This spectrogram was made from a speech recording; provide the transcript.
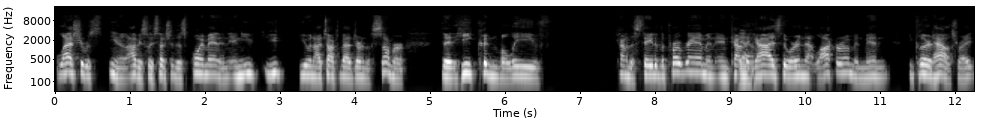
last year was you know obviously such a disappointment, and and you you you and I talked about during the summer that he couldn't believe kind of the state of the program and, and kind of yeah. the guys that were in that locker room and man he cleared house right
